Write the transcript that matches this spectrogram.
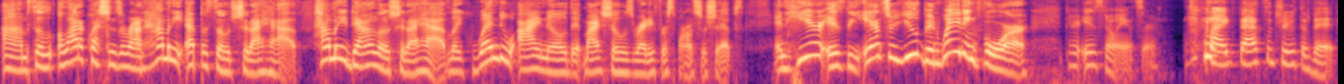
Um, so a lot of questions around how many episodes should I have? How many downloads should I have? Like, when do I know that my show is ready for sponsorships? And here is the answer you've been waiting for. There is no answer. like that's the truth of it.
